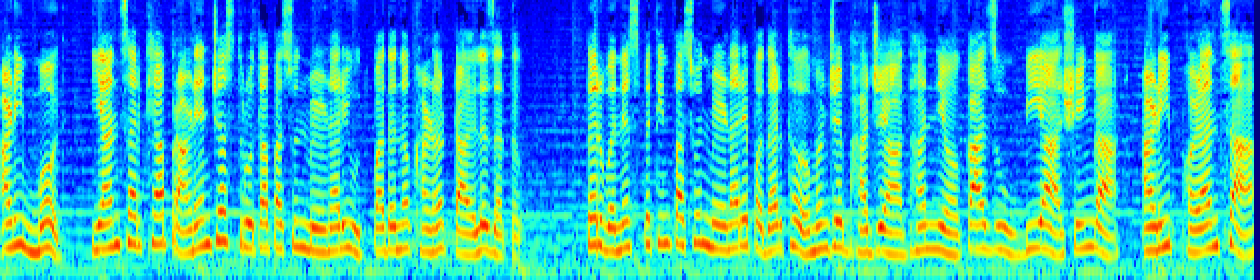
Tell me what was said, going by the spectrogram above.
आणि मध यांसारख्या प्राण्यांच्या स्रोतापासून मिळणारी उत्पादनं खाणं टाळलं जातं. तर वनस्पतींपासून मिळणारे पदार्थ म्हणजे भाज्या धान्य काजू बिया शेंगा आणि फळांचा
